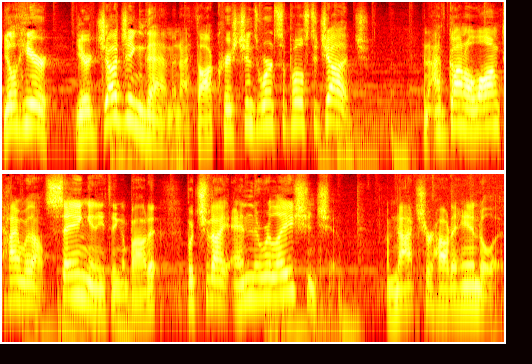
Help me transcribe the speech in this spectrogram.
You'll hear, you're judging them, and I thought Christians weren't supposed to judge. And I've gone a long time without saying anything about it, but should I end the relationship? I'm not sure how to handle it.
